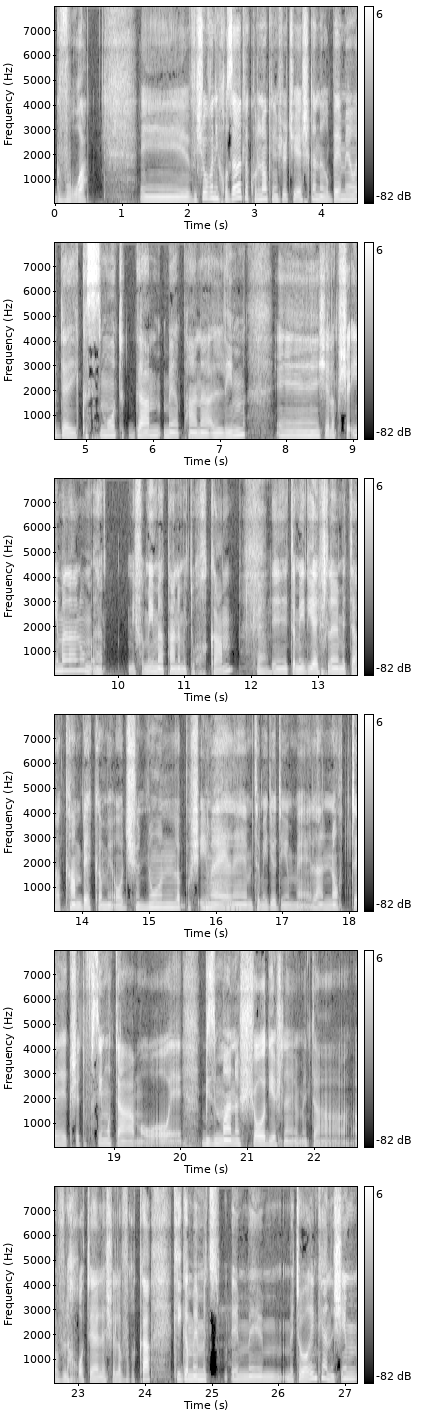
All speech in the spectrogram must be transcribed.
גבורה. אה, ושוב, אני חוזרת לקולנוע, כי אני חושבת שיש כאן הרבה מאוד אה, היקסמות גם מהפן האלים אה, של הפשעים הללו, לפעמים מהפן המתוחכם. כן. אה, תמיד יש להם את הקאמבק המאוד שנון לפושעים נכון. האלה, הם תמיד יודעים אה, לענות אה, כשתופסים אותם, או אה, בזמן השוד יש להם את ההבלחות האלה של הברקה, כי גם הם, מצ- הם, הם מתוארים כאנשים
